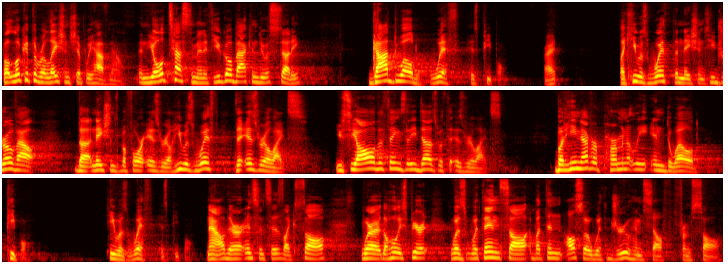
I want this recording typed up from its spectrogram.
But look at the relationship we have now. In the Old Testament, if you go back and do a study, God dwelled with his people, right? Like he was with the nations. He drove out the nations before Israel. He was with the Israelites. You see all the things that he does with the Israelites. But he never permanently indwelled people. He was with his people. Now, there are instances like Saul where the Holy Spirit was within Saul, but then also withdrew himself from Saul.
